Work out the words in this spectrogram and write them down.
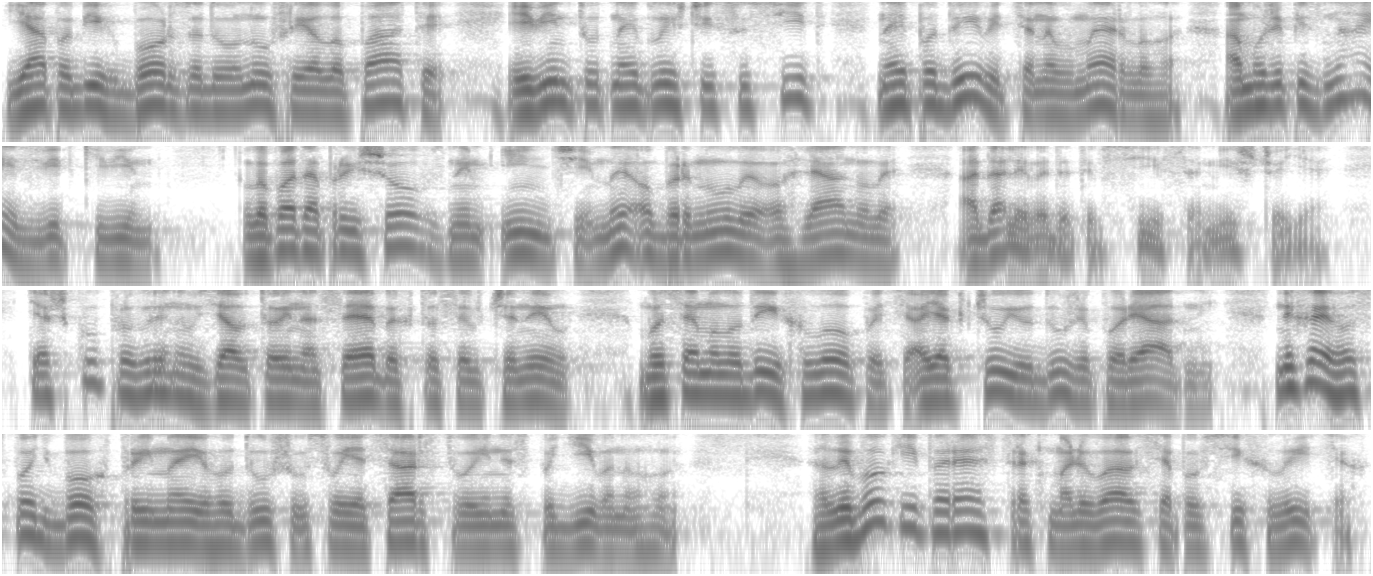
Я побіг борзо до Онуфрія Лопати, і він тут найближчий сусід, най подивиться на вмерлого, а може, пізнає, звідки він. Лопата прийшов, з ним інші. Ми обернули, оглянули, а далі видите всі самі, що є. Тяжку провину взяв той на себе, хто се вчинив, бо це молодий хлопець, а як чую, дуже порядний. Нехай Господь Бог прийме його душу в своє царство і несподіваного. Глибокий перестрах малювався по всіх лицях,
